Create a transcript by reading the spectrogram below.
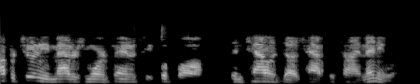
opportunity matters more in fantasy football than talent does half the time anyway.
